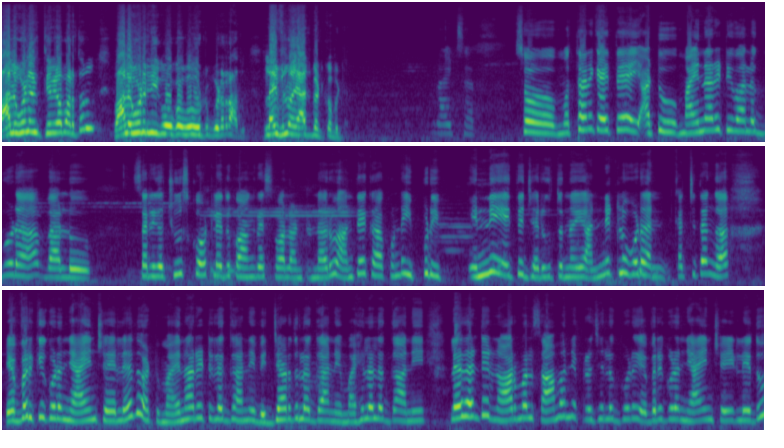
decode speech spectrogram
వాళ్ళు కూడా నీకు తిరగబడతారు వాళ్ళు కూడా నీకు ఒక ఓటు కూడా రాదు. లైఫ్లో యాద పెట్టుకోబెట్ట. రైట్ సార్ సో మొత్తానికైతే అటు మైనారిటీ వాళ్ళకు కూడా వాళ్ళు సరిగా చూసుకోవట్లేదు కాంగ్రెస్ వాళ్ళు అంటున్నారు. అంతేకాకుండా ఇప్పుడు ఎన్ని అయితే జరుగుతున్నాయో అన్నిట్లో కూడా ఖచ్చితంగా ఎవరికి కూడా న్యాయం చేయలేదు. అటు మైనారిటీలకు కానీ విద్యార్థులకు కానీ మహిళలకు కానీ లేదంటే నార్మల్ సామాన్య ప్రజలకు కూడా ఎవరికి కూడా న్యాయం చేయలేదు.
